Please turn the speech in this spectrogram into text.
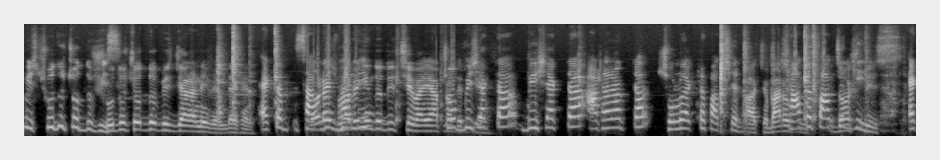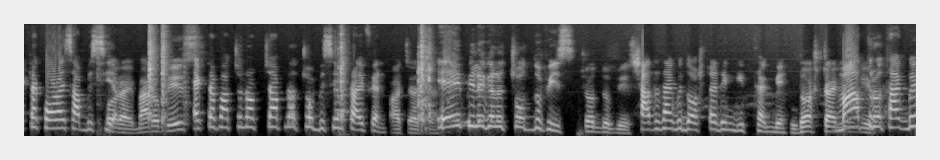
পিস শুধু চোদ্দ পিস শুধু চোদ্দ পিস যারা নেবেন দেখেন। একটা অনেক ভাবে কিন্তু দিচ্ছে ভাই আপনাদের চব্বিশ একটা বিশ একটা আঠারো একটা ষোলো একটা পাচ্ছেন। আচ্ছা বারো সাথে পিস পাচ্ছেন দশ কি? পিস একটা কড়াই ছাব্বিশ সিএম। করাই বারো পিস একটা পাচ্ছেন হচ্ছে আপনার চব্বিশ সিএম ফ্রাই প্যান আচ্ছা আচ্ছা। এই বিলে গেলে চোদ্দ পিস চোদ্দ পিস সাথে থাকবে দশটা দিন গিফট থাকবে। দশটা মাত্র থাকবে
